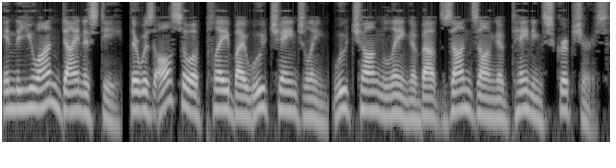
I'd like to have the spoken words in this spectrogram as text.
In the Yuan dynasty, there was also a play by Wu Changling Wu Chongling about Xuanzang obtaining scriptures.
